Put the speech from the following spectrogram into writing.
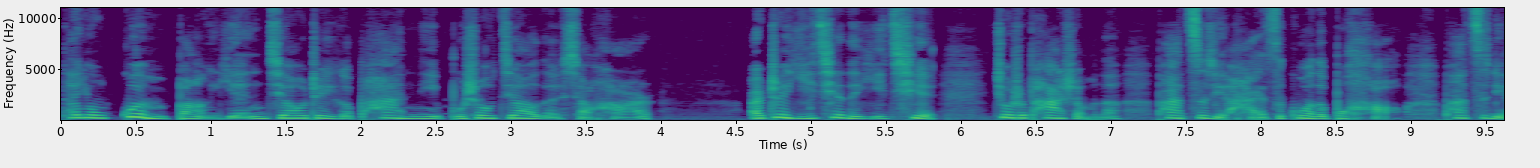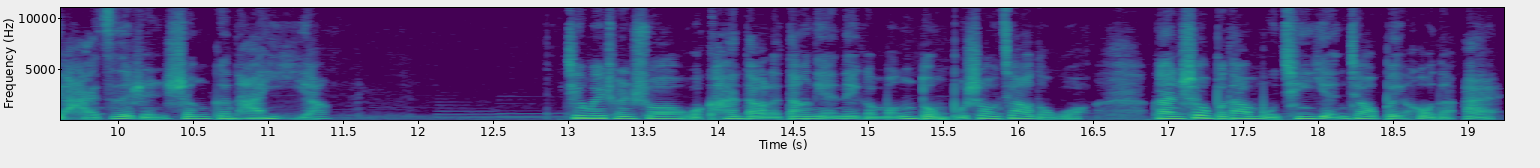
她用棍棒严教这个叛逆不受教的小孩儿，而这一切的一切，就是怕什么呢？怕自己孩子过得不好，怕自己孩子的人生跟他一样。金维纯说：“我看到了当年那个懵懂不受教的我，感受不到母亲言教背后的爱。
